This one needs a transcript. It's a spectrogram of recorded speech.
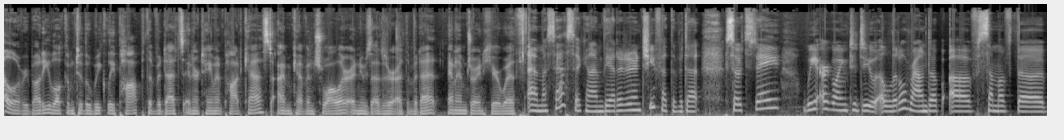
Hello, everybody. Welcome to the weekly Pop, the Videttes Entertainment Podcast. I'm Kevin Schwaller, a news editor at the Vidette, and I'm joined here with Emma Sasick, and I'm the editor in chief at the Vidette. So today we are going to do a little roundup of some of the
